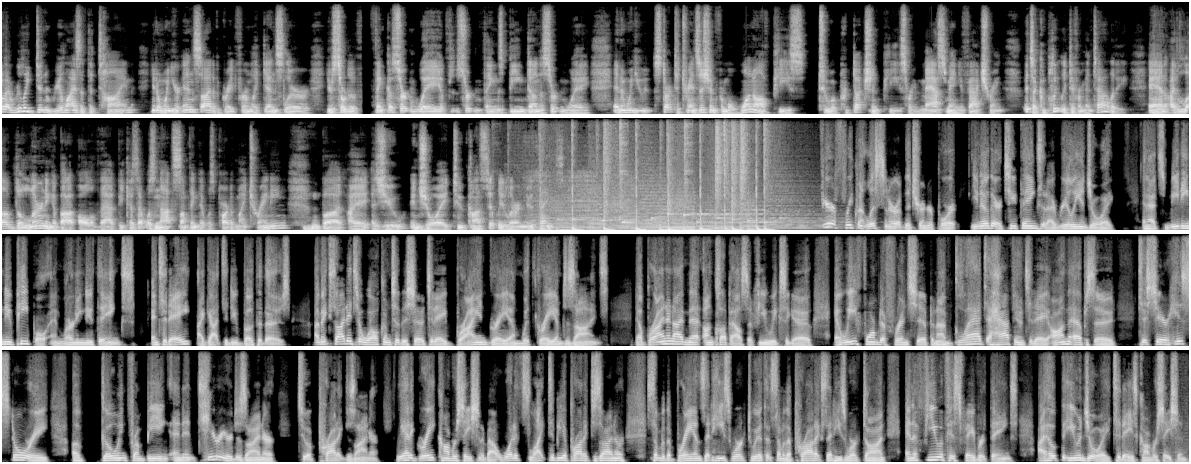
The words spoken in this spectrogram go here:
what I really didn't realize at the time, you know, when you're inside of a great firm like Gensler, you're sort of think a certain way of certain things being done a certain way. And then when you start to transition from a one-off piece to a production piece, right? Mass manufacturing, it's a completely different mentality. And I loved the learning about all of that because that was not something that was part of my training, mm-hmm. but I, as you, enjoy to constantly learn new things. If you're a frequent listener of the Trend Report, you know there are two things that I really enjoy, and that's meeting new people and learning new things. And today I got to do both of those. I'm excited to welcome to the show today Brian Graham with Graham Designs. Now, Brian and I met on Clubhouse a few weeks ago and we formed a friendship and I'm glad to have him today on the episode to share his story of going from being an interior designer to a product designer. We had a great conversation about what it's like to be a product designer, some of the brands that he's worked with and some of the products that he's worked on, and a few of his favorite things. I hope that you enjoy today's conversation.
